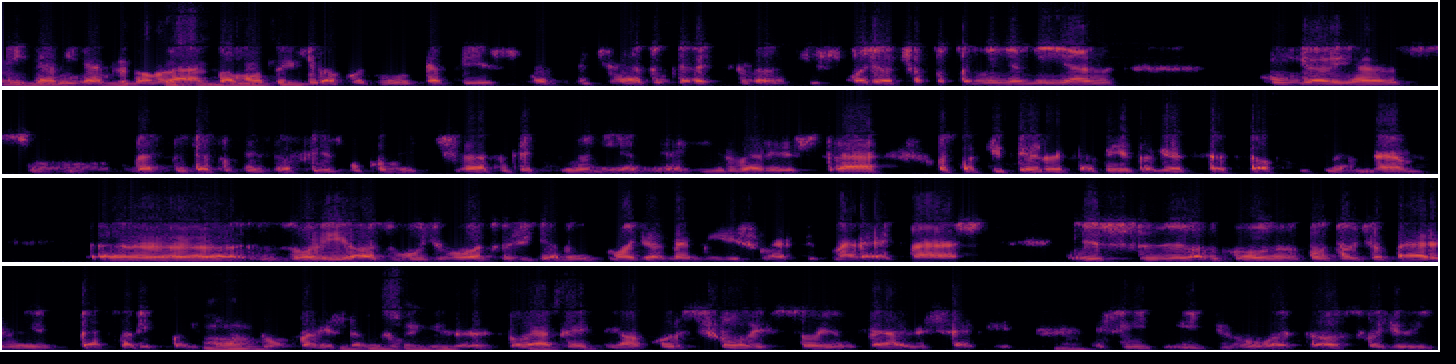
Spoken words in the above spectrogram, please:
Igen, igen, tudom, láttam, ott kirakott minket is, mert mi csináltunk egy külön kis magyar csapat, ami ilyen Hungarians, meg tudjátok nézni a Facebookon, hogy csináltunk egy külön ilyen, ilyen hírverést rá, azt, akit érdekel, nézegethette, akit nem, nem. Zoli az úgy volt, hogy ugye, mint magyar, meg mi ismertük már egymást, és amikor mondta, hogy ha bármi betvarik, vagy gondunk van, és nem tudunk tovább lépni, akkor szólj, szóljunk fel, ő segít. Ja. És így, így volt az, hogy ő így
